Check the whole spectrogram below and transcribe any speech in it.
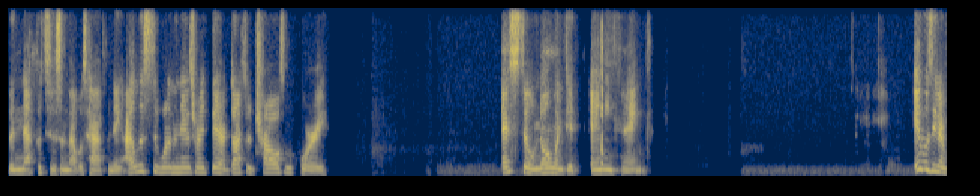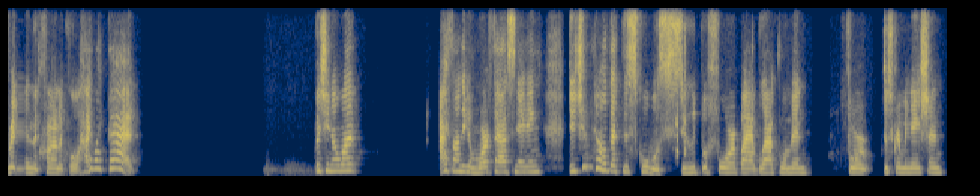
the nepotism that was happening. I listed one of the names right there, Dr. Charles McQuarrie. And still, no one did anything. It was even written in the Chronicle. How like that? But you know what? I found even more fascinating. Did you know that this school was sued before by a Black woman for discrimination,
